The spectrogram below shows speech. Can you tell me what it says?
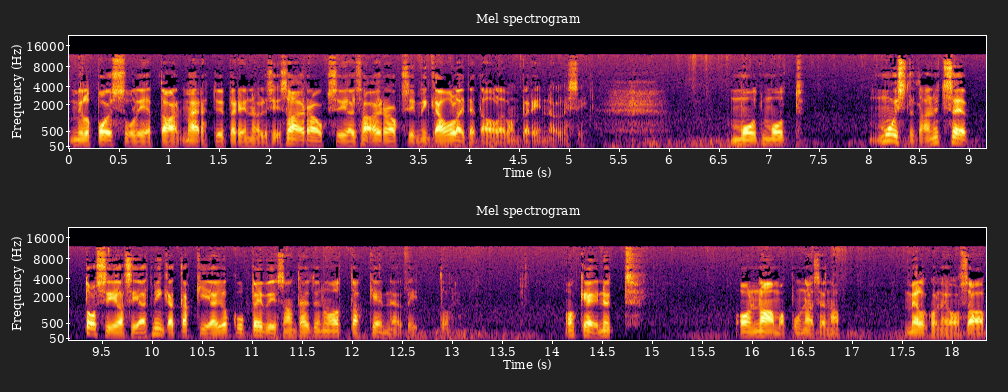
millä poissuljetaan määrättyjä perinnöllisiä sairauksia ja sairauksia, minkä oletetaan olevan perinnöllisiä. Mutta mut, muistetaan nyt se tosiasia, että minkä takia joku pevis on täytynyt ottaa kennelliittoon. Okei, nyt on naama punaisena melkoinen osa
